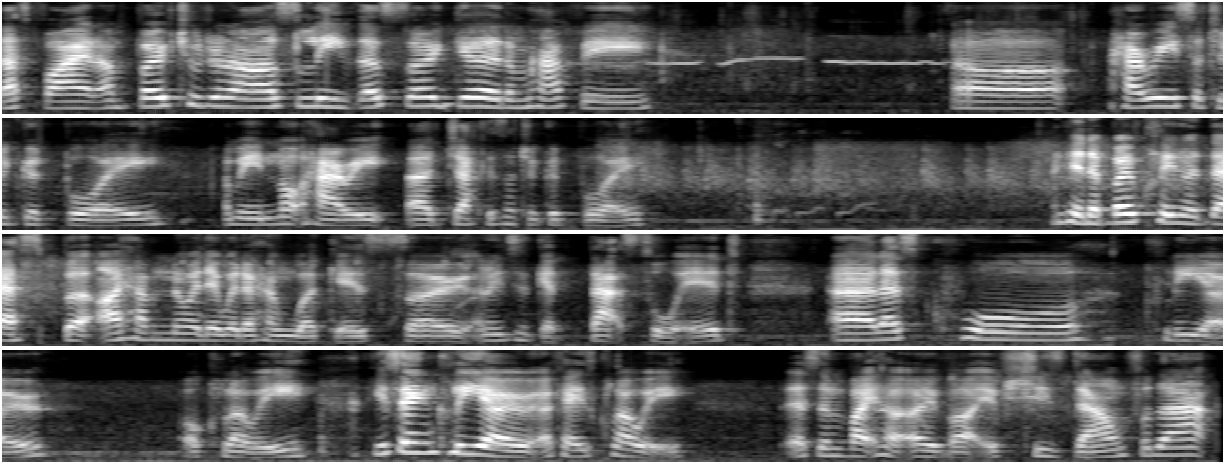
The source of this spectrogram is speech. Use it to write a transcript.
that's fine. And both children are asleep. That's so good. I'm happy. Uh, Harry is such a good boy. I mean, not Harry. Uh, Jack is such a good boy. Okay, they're both cleaning the desk, but I have no idea where their homework is, so I need to get that sorted. Uh, let's call Cleo or Chloe. He's saying Cleo. Okay, it's Chloe. Let's invite her over if she's down for that.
